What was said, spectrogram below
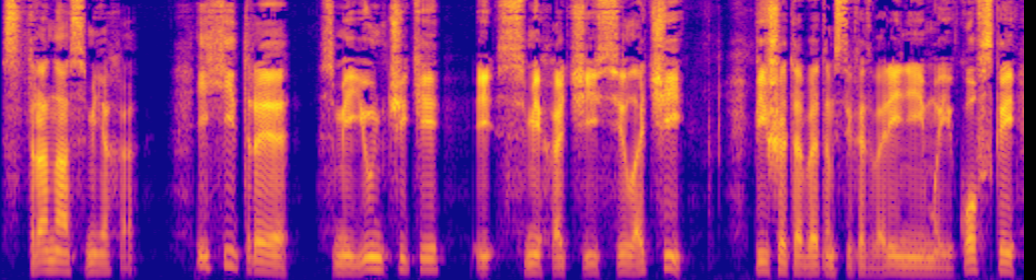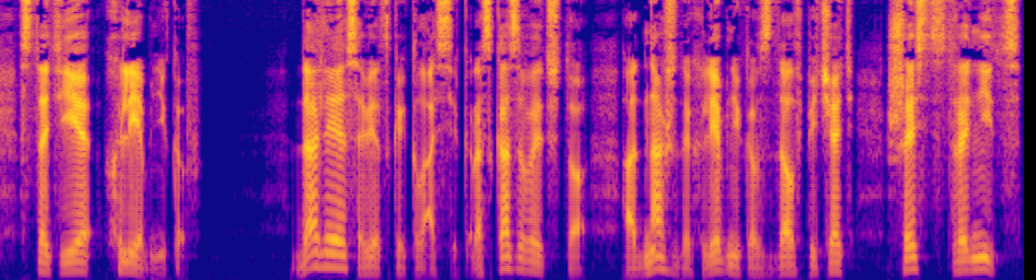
страна смеха, и хитрые смеюнчики и смехачи-силачи, пишет об этом стихотворении Маяковской в статье «Хлебников». Далее советский классик рассказывает, что однажды Хлебников сдал в печать шесть страниц,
